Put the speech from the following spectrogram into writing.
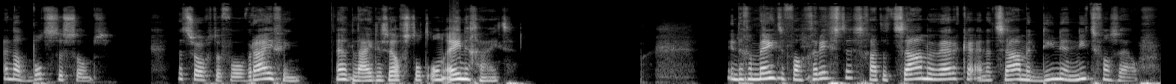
en dat botste soms. Het zorgde voor wrijving en het leidde zelfs tot oneenigheid. In de gemeente van Christus gaat het samenwerken en het samen dienen niet vanzelf.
